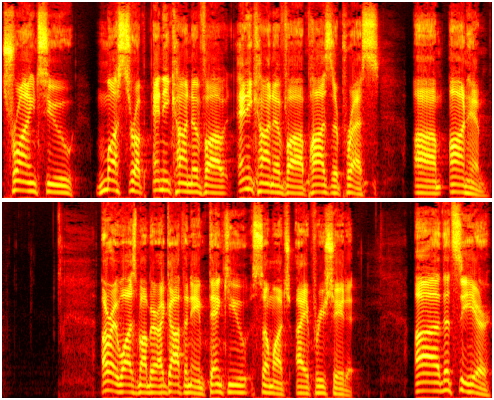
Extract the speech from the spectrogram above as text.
Trying to muster up any kind of uh, any kind of uh, positive press um, on him. All right, Wazma Bear, I got the name. Thank you so much. I appreciate it. Uh, let's see here.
